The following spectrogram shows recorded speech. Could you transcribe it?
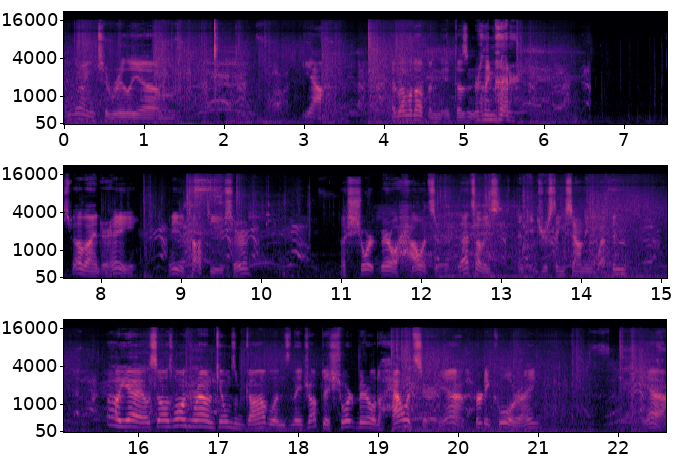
I'm going to really, um... Yeah. I leveled up and it doesn't really matter. Spellbinder, hey. I need to talk to you, sir. A short barrel howitzer. That's always an interesting sounding weapon. Oh yeah, so I was walking around killing some goblins and they dropped a short barreled howitzer. Yeah, pretty cool, right? Yeah.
